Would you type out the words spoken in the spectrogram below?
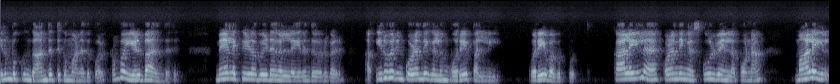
இரும்புக்கும் காந்தத்துக்குமானது போல் ரொம்ப இயல்பாக இருந்தது. மேலே கீழே வீடுகளில் இருந்தவர்கள் இருவரின் குழந்தைகளும் ஒரே பள்ளி ஒரே வகுப்பு. காலையில் குழந்தைங்க ஸ்கூல் வேனில் போனால் மாலையில்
